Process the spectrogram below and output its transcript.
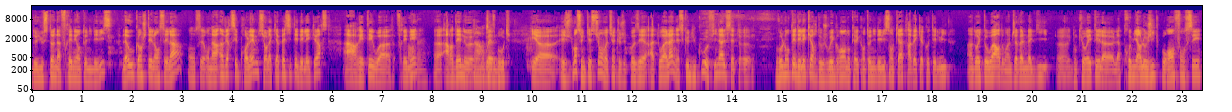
de Houston à freiner Anthony Davis. Là où quand je t'ai lancé là, on s'est- on a inversé le problème sur la capacité des Lakers à arrêter ou à freiner Harden. euh, Harden, euh, ou Harden. Westbrook. Et, euh, et justement, c'est une question, bah, tiens, que je vais te poser à toi, Alan. Est-ce que du coup, au final, cette euh, volonté des Lakers de jouer grand, donc avec Anthony Davis en 4, avec à côté de lui un Dwight Howard ou un Javal McGee, euh, donc qui aurait été la, la première logique pour enfoncer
